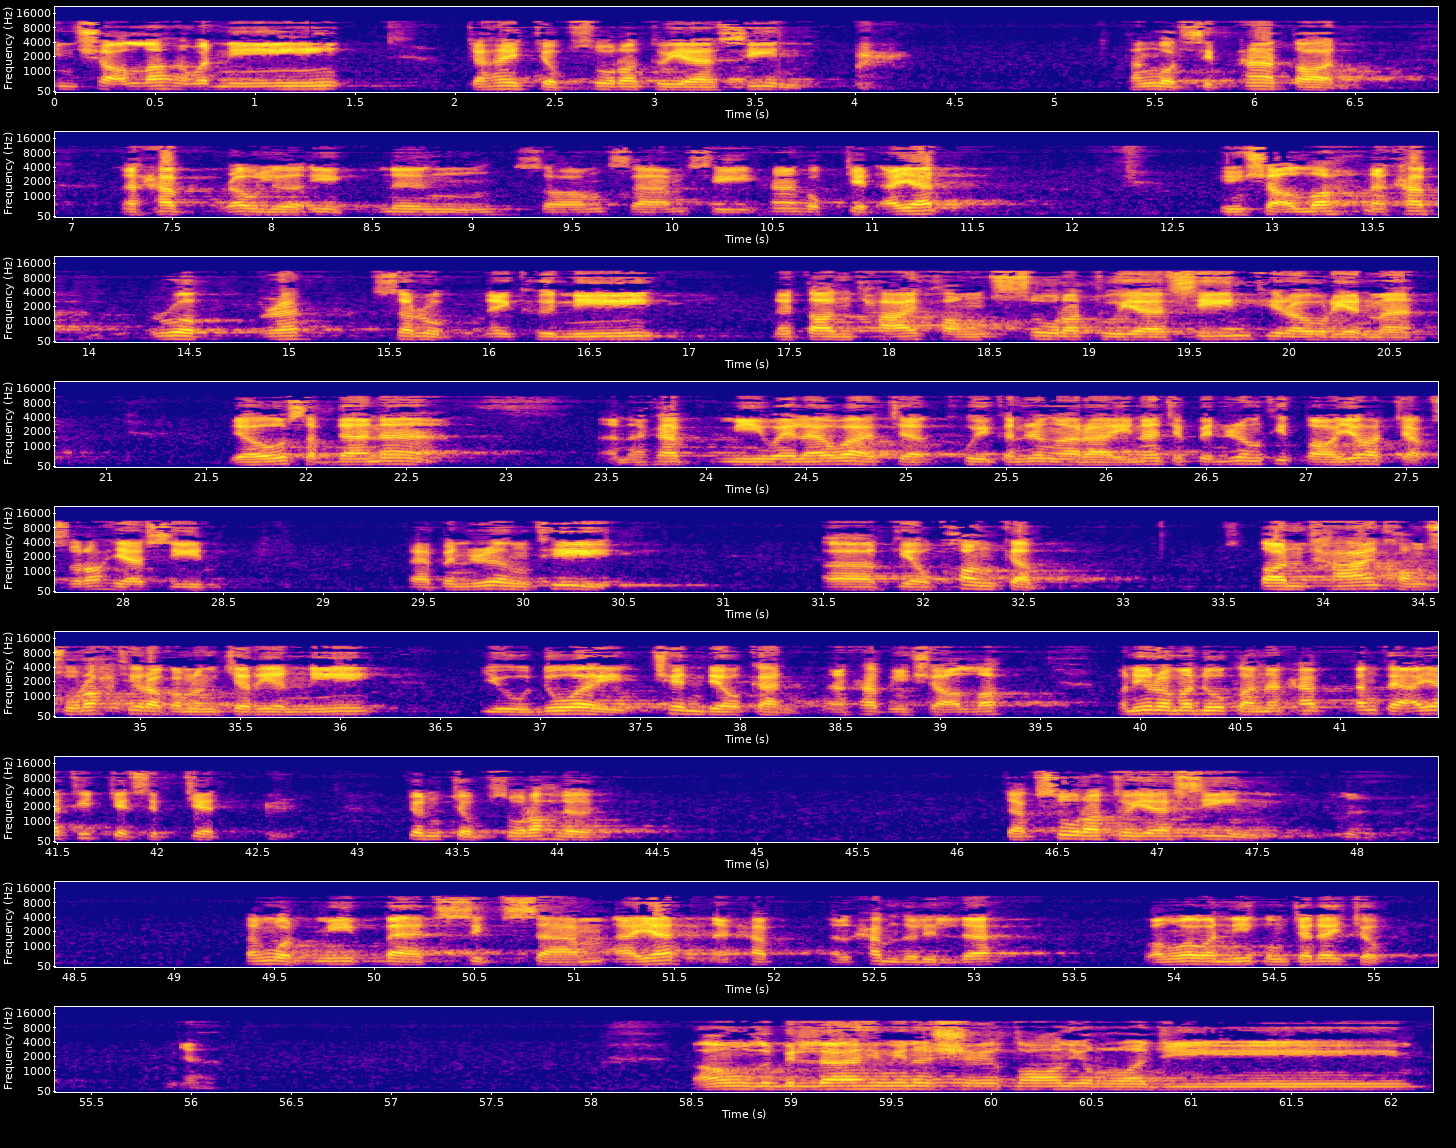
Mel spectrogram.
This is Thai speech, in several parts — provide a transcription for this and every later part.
อินชาอัลลอฮ์วันนี้ จะให้จบสุรตุยาซีนทั้งหมดสิบห้าตอนนะครับ เราเหลืออีกหนึ่งสองสามสี่ห้าหกเจ็ดอายัดอินชาอัลลอฮ์นะครับ รวบรัดสรุปในคืนนี้ ในตอนท้ายของสุรตุยาซีนที่เราเรียนมา เดี๋ยวสัปดาห์หน้านะครับ มีไว้แล้วว่าจะคุยกันเรื่องอะไร น่าจะเป็นเรื่องที่ต่อยอดจากสุรยาซีน แต่เป็นเรื่องที่เเกี่ยวข้องกับตอนท้ายของสุรษที่เรากำลังจะเรียนนี้อยู่ด้วยเช่นเดียวกันนะครับอินชาอัลลอฮ์วันนี้เรามาดูก่อนนะครับ ตั้งแต่อายะที่เจ็ดสิบเจ็ดจนจบสุรษเลย จากสุรตุยาซีนทั้งหมดมีแปดสิบสามอายัดนะครับอัลฮัมดุลิลละหวังว่าวันนี้คงจะได้จบ أعوذ بالله من الشيطان الرجيم.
